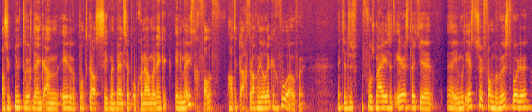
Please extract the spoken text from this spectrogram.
als ik nu terugdenk aan eerdere podcasts die ik met mensen heb opgenomen, denk ik, in de meeste gevallen had ik er achteraf een heel lekker gevoel over. Weet je, dus volgens mij is het eerst dat je, je moet eerst een soort van bewust worden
